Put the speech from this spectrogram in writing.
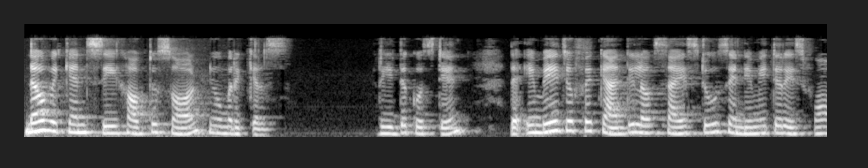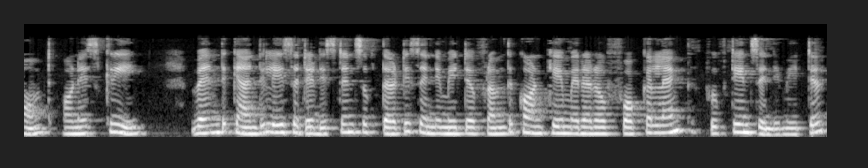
Now we can see how to solve numericals. Read the question. The image of a candle of size 2 cm is formed on a screen when the candle is at a distance of 30 cm from the concave mirror of focal length 15 cm.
